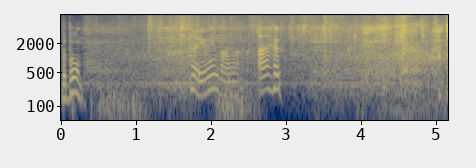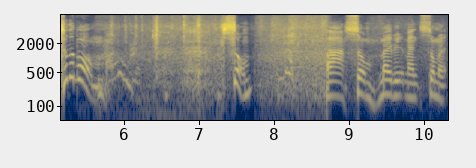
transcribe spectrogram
The bum. What do you mean by that? Oh, To the bum! Some? Ah, some. Maybe it meant summit.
